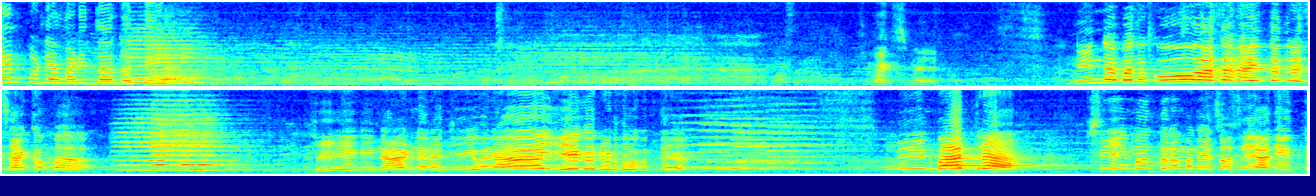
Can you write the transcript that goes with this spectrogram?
ಏನು ಪುಣ್ಯ ಮಾಡಿದ್ನೋ ಗೊತ್ತಿಲ್ಲ. ನಿನ್ನ ಬದುಕು ಹಸನಾಯ್ತಂದ್ರೆ ಸಾಕಮ್ಮ ನಿನ್ನ ಅಣ್ಣನ ಜೀವನ ಹೇಗ ಹೋಗುತ್ತೆ ನೀನ್ ಮಾತ್ರ ಶ್ರೀಮಂತರ ಮನೆ ಸೊಸೆಯಾದೆ ಅಂತ.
